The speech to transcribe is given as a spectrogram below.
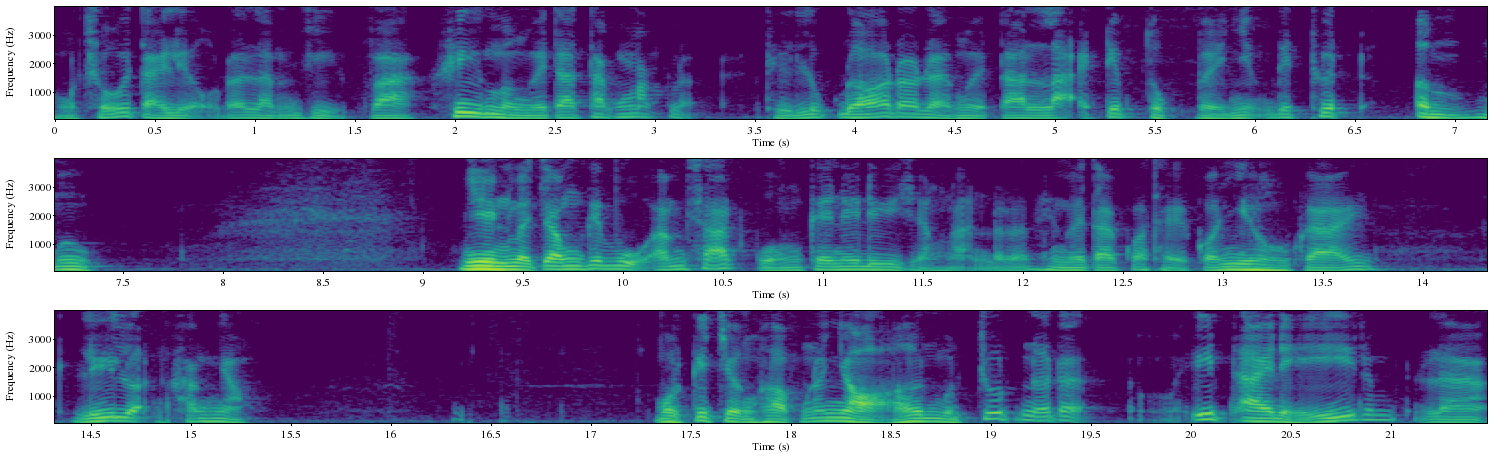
một số tài liệu đó làm gì. Và khi mà người ta thắc mắc đó, thì lúc đó đó là người ta lại tiếp tục về những cái thuyết âm mưu. Nhìn vào trong cái vụ ám sát của ông Kennedy chẳng hạn đó thì người ta có thể có nhiều cái lý luận khác nhau. Một cái trường hợp nó nhỏ hơn một chút nữa đó ít ai để ý lắm là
